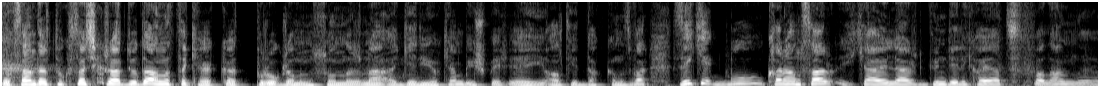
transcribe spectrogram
94.9 Açık Radyo'da Anlat Hakikat programının sonlarına geliyorken bir 6-7 dakikamız var. Zeki bu karamsar hikayeler, gündelik hayat falan e,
